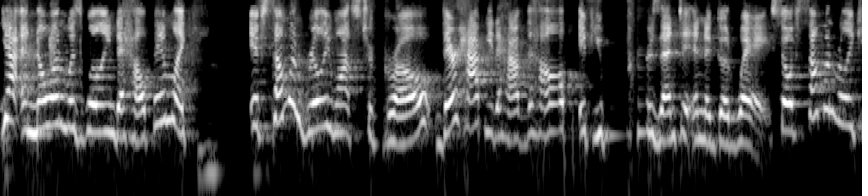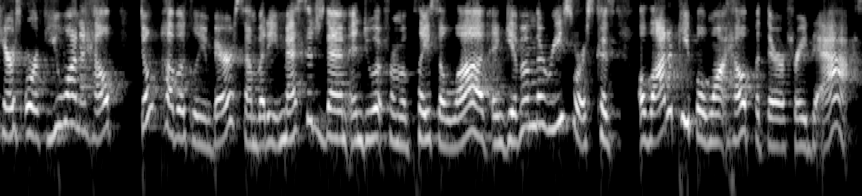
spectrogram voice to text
yeah, and no one was willing to help him. Like if someone really wants to grow, they're happy to have the help if you present it in a good way. So if someone really cares, or if you want to help, don't publicly embarrass somebody, message them and do it from a place of love and give them the resource because a lot of people want help, but they're afraid to ask.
